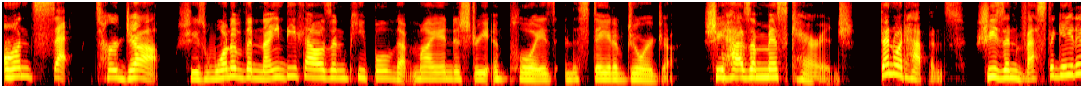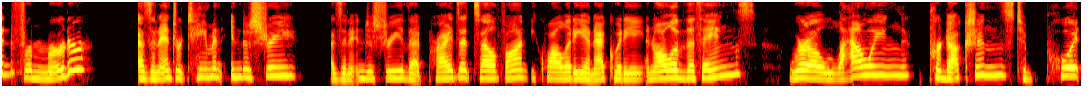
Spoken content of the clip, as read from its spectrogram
on set. It's her job. She's one of the 90,000 people that my industry employs in the state of Georgia. She has a miscarriage. Then what happens? She's investigated for murder as an entertainment industry, as an industry that prides itself on equality and equity and all of the things. We're allowing productions to put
